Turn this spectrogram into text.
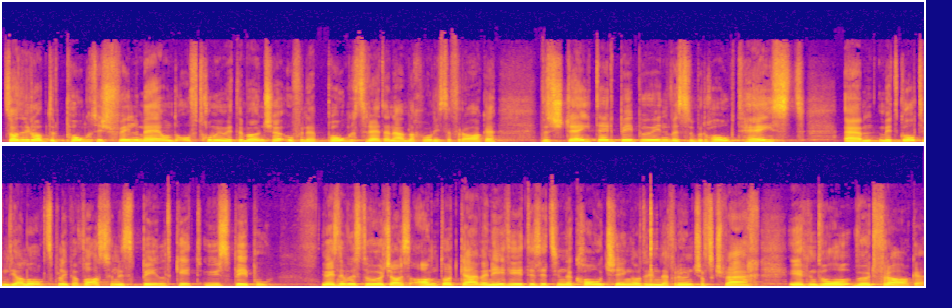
Sondern ich glaube, der Punkt ist viel mehr, und oft komme ich mit den Menschen auf einen Punkt zu reden, nämlich wo ich sie frage, was steht in der Bibel in, was es überhaupt heisst, ähm, mit Gott im Dialog zu bleiben. Was für ein Bild gibt uns die Bibel? Ich weiß nicht, was du als Antwort geben wenn ich dir das jetzt in einem Coaching oder in einem Freundschaftsgespräch irgendwo würde fragen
